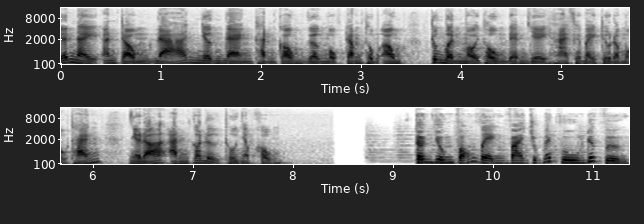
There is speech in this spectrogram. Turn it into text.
Đến nay, anh Trọng đã nhân đàn thành công gần 100 thùng ong, trung bình mỗi thùng đem về 2,7 triệu đồng một tháng. Nhờ đó, anh có được thu nhập khủng. Tận dụng võng vẹn vài chục mét vuông đất vườn,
